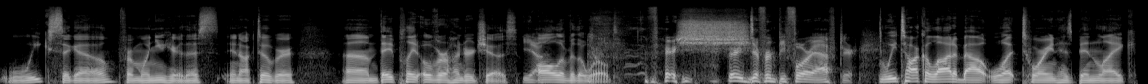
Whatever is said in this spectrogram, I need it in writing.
weeks ago, from when you hear this in October, um, they played over 100 shows Yeah. all over the world. very, very different before after. we talk a lot about what touring has been like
